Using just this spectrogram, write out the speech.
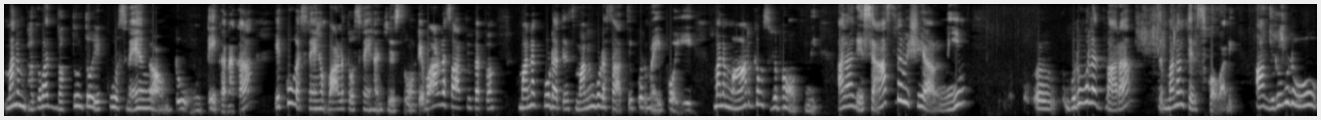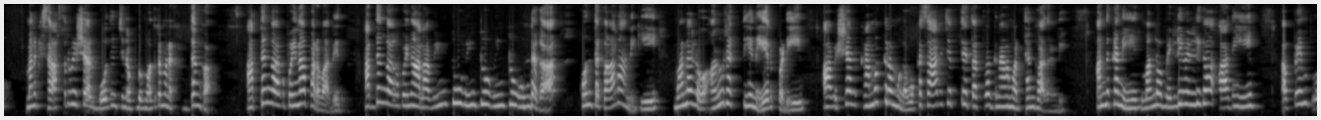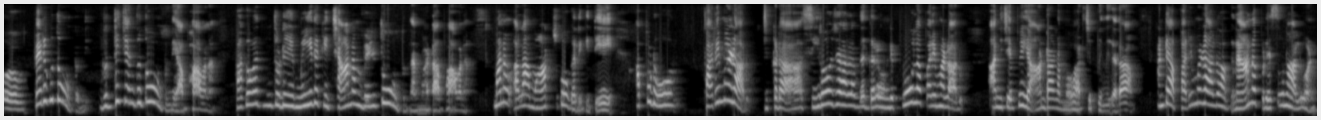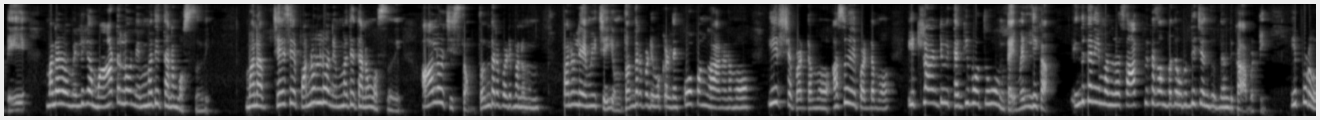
మనం భగవద్భక్తులతో ఎక్కువ స్నేహంగా ఉంటూ ఉంటే కనుక ఎక్కువగా స్నేహం వాళ్ళతో స్నేహం చేస్తూ ఉంటే వాళ్ళ సాత్వికత్వం మనకు కూడా తెలుసు మనం కూడా సాత్వికులం అయిపోయి మన మార్గం సులభం అవుతుంది. అలాగే శాస్త్ర విషయాల్ని గురువుల ద్వారా మనం తెలుసుకోవాలి. ఆ గురువులు మనకి శాస్త్ర విషయాలు బోధించినప్పుడు మొదట మనకు అర్థం కాదు. అర్థం కాకపోయినా పర్వాలేదు. అర్థం కాకపోయినా అలా వింటూ వింటూ వింటూ ఉండగా కొంతకాలానికి మనలో అనురక్తి అని ఏర్పడి ఆ విషయాలు క్రమక్రమంగా ఒకసారి చెప్తే తత్వజ్ఞానం అర్థం కాదండి. అందుకని మనలో మెల్లి మెల్లిగా అది పెంపు పెరుగుతూ ఉంటుంది. వృద్ధి చెందుతూ ఉంటుంది ఆ భావన. భగవంతుడి మీదకి ధ్యానం వెళ్తూ ఉంటుంది ఆ భావన. మనం అలా మార్చుకోగలిగితే అప్పుడు పరిమళాలు. ఇక్కడ శిరోజాల దగ్గర ఉండే పూల పరిమళాలు అని చెప్పి ఆండాళమ్మవారు చెప్పింది కదా. అంటే ఆ పరిమళాలు ఆ జ్ఞాన ప్రసూనాలు అంటే మనలో మెల్లిగా మాటలో నెమ్మదితనం వస్తుంది. మన చేసే పనుల్లో నెమ్మదితనం వస్తుంది. ఆలోచిస్తాం. తొందరపడి మనం పనులు ఏమీ చెయ్యం. తొందరపడి ఒకరిని కోపంగా అనడమో ఈర్ష్యపడ్డమో అసూయపడ్డమో ఇట్లాంటివి తగ్గిపోతూ ఉంటాయి మెల్లిగా. ఎందుకని మనలో సాత్విక సంపద వృద్ధి చెందుతుంది కాబట్టి. ఇప్పుడు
